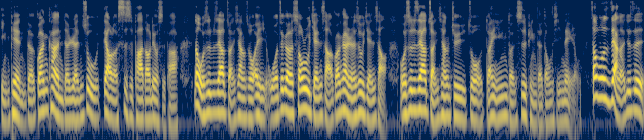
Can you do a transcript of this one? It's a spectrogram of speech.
影片的观看的人数掉了四十趴到六十趴，那我是不是要转向说，哎，我这个收入减少，观看人数减少，我是不是要转向去做短影音、短视频的东西内容？差不多是这样啊，就是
